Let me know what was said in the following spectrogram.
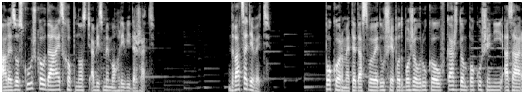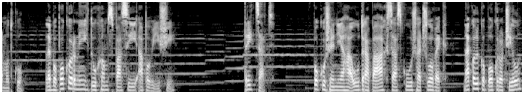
ale so skúškou dá aj schopnosť, aby sme mohli vydržať. 29. Pokorme teda svoje duše pod Božou rukou v každom pokušení a zármodku, lebo pokorných duchom spasí a povýši. 30. V pokušeniach a útrapách sa skúša človek, nakoľko pokročil,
